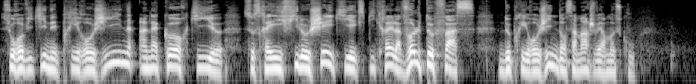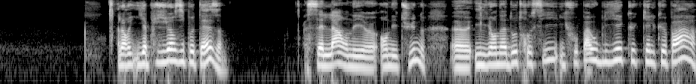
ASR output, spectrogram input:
Sourovikine et Prigogine, un accord qui euh, se serait effiloché et qui expliquerait la volte-face de Prigogine dans sa marche vers Moscou. Alors, il y a plusieurs hypothèses. Celle-là en est, euh, en est une. Euh, il y en a d'autres aussi. Il faut pas oublier que quelque part,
